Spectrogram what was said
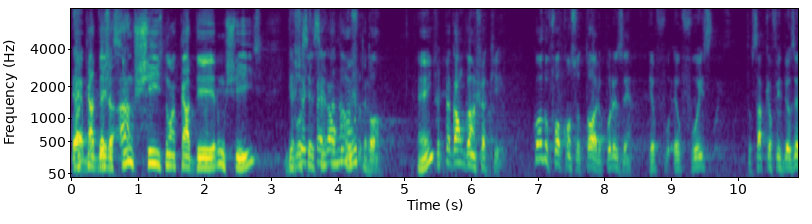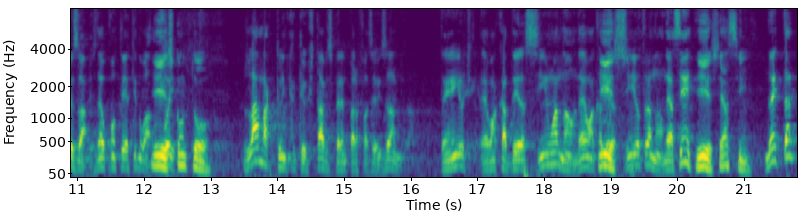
É, Uma mas cadeira deixa- assim, ah. um X numa cadeira, um X, e você senta um na gancho, outra. Tom. Hein? Deixa eu pegar um gancho aqui. Quando for consultório, por exemplo, eu, eu fui. Tu sabe que eu fiz meus exames, né? Eu contei aqui no ar. não Isso, foi? contou. Lá na clínica que eu estava esperando para fazer o exame, tem é uma cadeira sim e uma não, né? Uma cadeira Isso. sim e outra não, não é assim? Isso, é assim. No entanto,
